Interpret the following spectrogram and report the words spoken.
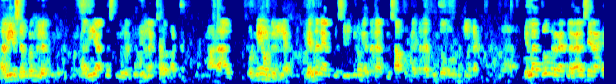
நிறைய செல்வங்கள் இருக்குது. நிறைய அந்தஸ்துகள் இருக்குது. இல்லைன்னு சொல்ல மாட்டேன். ஆனால் ஒன்னே ஒன்று இல்ல. எந்த நேரத்துல சிரிக்கணும் எந்த நேரத்துல சாப்பிடணும் எந்த நேரத்துல தூங்கணும் இல்ல. எல்லாம் தூங்குற நேரத்துல வேலை செய்யறாங்க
